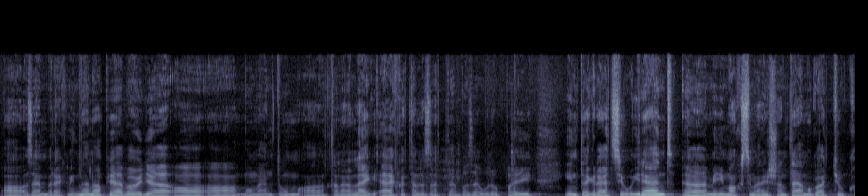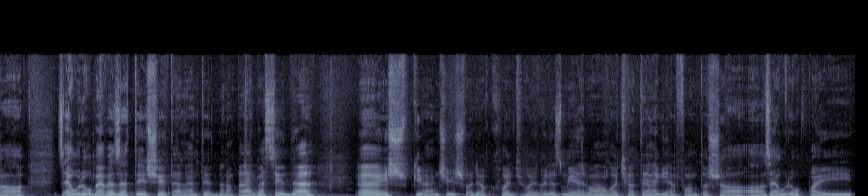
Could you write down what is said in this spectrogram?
az emberek mindennapjába. Ugye a, a Momentum a, talán a legelkötelezettebb az európai integráció iránt. Mi maximálisan támogatjuk az euró bevezetését ellentétben a párbeszéddel és kíváncsi is vagyok, hogy, hogy, hogy ez miért van, hogyha tényleg ilyen fontos az európai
